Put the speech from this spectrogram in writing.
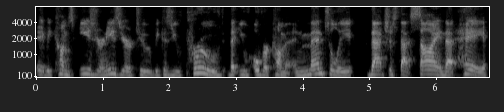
it becomes easier and easier to because you've proved that you've overcome it. And mentally, that's just that sign that, hey,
